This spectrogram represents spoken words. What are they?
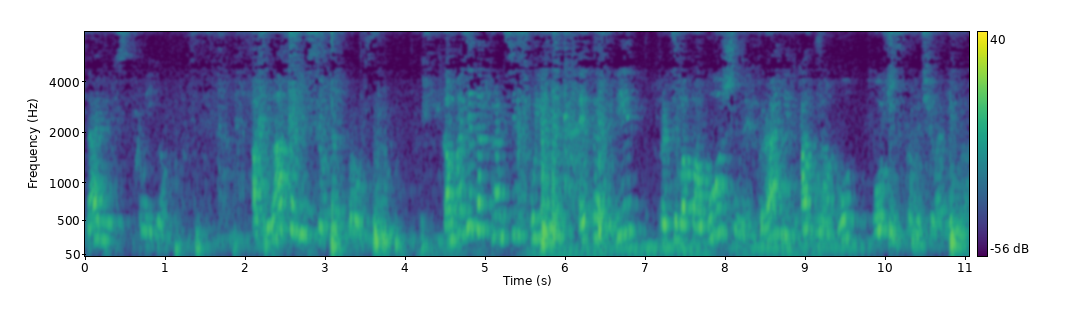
Дариус Мио. Однако не все так просто. Композитор Франсис Пулин – это две противоположные грани одного творческого человека.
